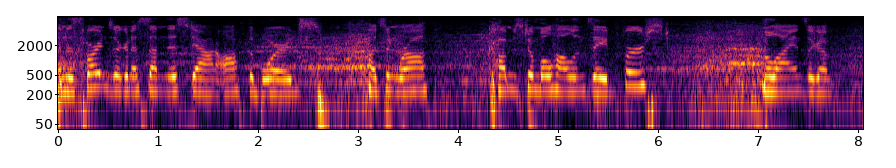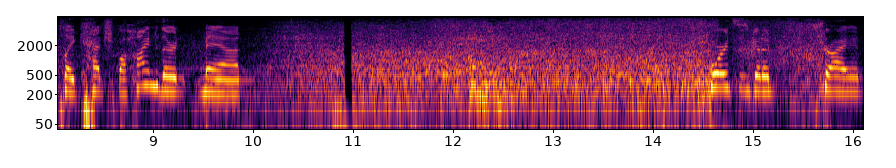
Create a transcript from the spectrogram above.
And the Spartans are going to send this down off the boards. Hudson Roth comes to Mulholland's aid first. The Lions are going to play catch behind their man. Schwartz is going to try and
